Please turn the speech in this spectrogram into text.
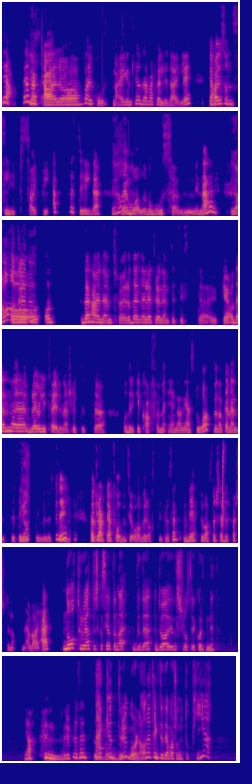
Ja, jeg har Ja. vært her og bare kost meg egentlig, og det har vært veldig deilig. Jeg har jo sånn sleep cycle-app, vet du Hilde, hvor jeg måler hvor god søvnen min er. ja Og, det, og, og den har jeg nevnt før, og den, eller jeg tror jeg nevnte sist uh, uke. Og den uh, ble jo litt høyere når jeg sluttet eh, å drikke kaffe med en gang jeg sto opp, men at jeg ventet til Ja, 90 minutter. Da klarte jeg å få den til over 80% Vet du hva som skjedde første natten jeg var her? Nå tror jeg at du skal si at den er, det, det, du har slått rekorden din. Ja, 100 sto Nei, kødder du? Går det an? Jeg tenkte det var sånn utopi, jeg.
